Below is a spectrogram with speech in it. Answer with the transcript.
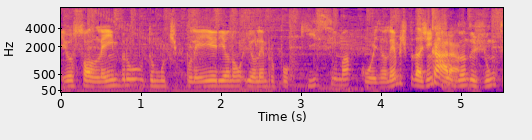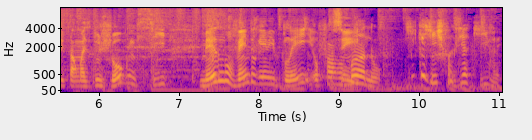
eu só lembro do multiplayer e eu, não, eu lembro pouquíssima coisa. Eu lembro, tipo, da gente Cara. jogando junto e tal, mas do jogo em si, mesmo vendo o gameplay, eu Sim. mano, o que, que a gente fazia aqui, velho?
